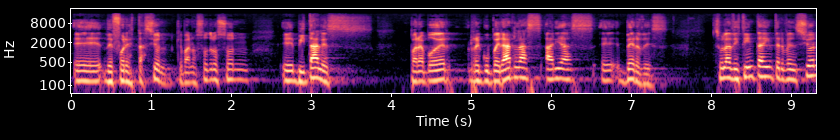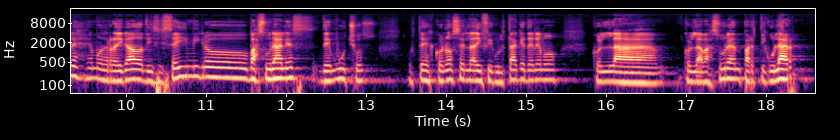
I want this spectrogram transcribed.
de forestación, que para nosotros son vitales para poder recuperar las áreas verdes. Son las distintas intervenciones, hemos erradicado 16 microbasurales de muchos. Ustedes conocen la dificultad que tenemos con la, con la basura en particular.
